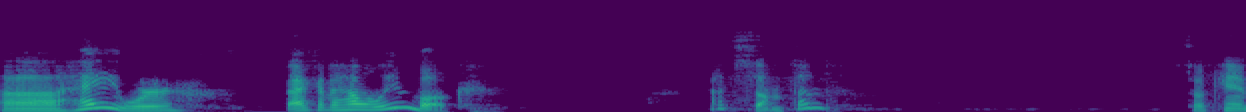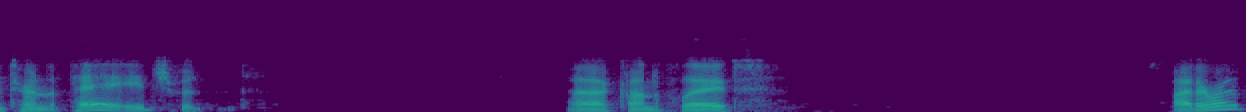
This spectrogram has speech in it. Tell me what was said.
Uh, hey, we're back at the Halloween book. That's something. Still can't turn the page, but uh, contemplate spiderweb.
